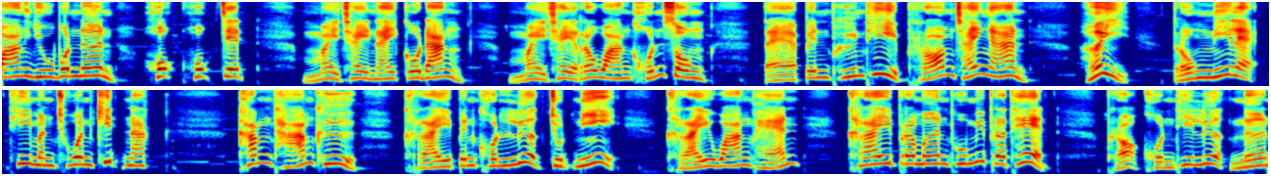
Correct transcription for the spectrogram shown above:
วางอยู่บนเนิน 667 ไม่ใช่ในโกดัง ไม่ใช่ระหว่างขนส่ง แต่เป็นพื้นที่พร้อมใช้งาน เฮ้ย ตรงนี้แหละที่มันชวนคิดหนักคำถามคือ ใครเป็นคนเลือกจุดนี้ ใครวางแผน ใครประเมินภูมิประเทศ เพราะคนที่เลือกเนิน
